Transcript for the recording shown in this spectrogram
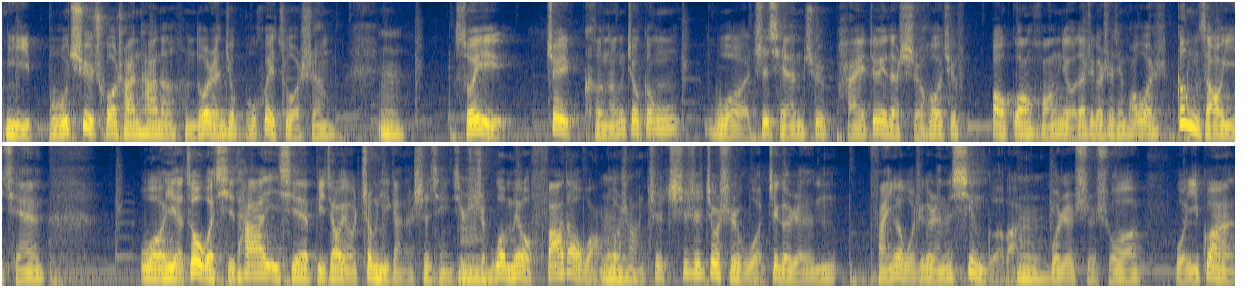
你不去戳穿它呢，很多人就不会做声。嗯，所以这可能就跟我之前去排队的时候去曝光黄牛的这个事情，包括更早以前，我也做过其他一些比较有正义感的事情，就是只不过没有发到网络上。这其实就是我这个人。反映了我这个人的性格吧，或者是说我一贯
